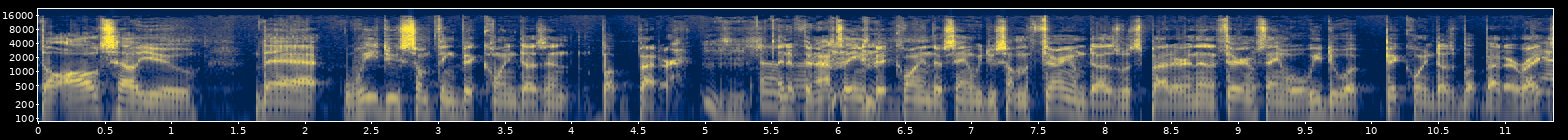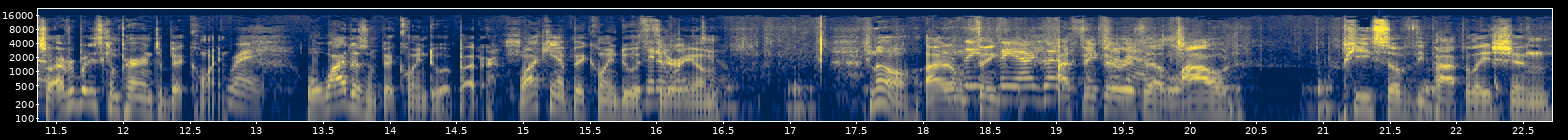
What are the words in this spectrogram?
they'll all tell you that we do something Bitcoin doesn't, but better. And if they're not saying Bitcoin, they're saying we do something Ethereum does, what's better. And then Ethereum saying, well, we do what Bitcoin does, but better, right? Yeah. So everybody's comparing to Bitcoin. Right. Well, why doesn't Bitcoin do it better? Why can't Bitcoin do They don't want Ethereum? No, I don't they- think. they at I think there is a loud piece of the population,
